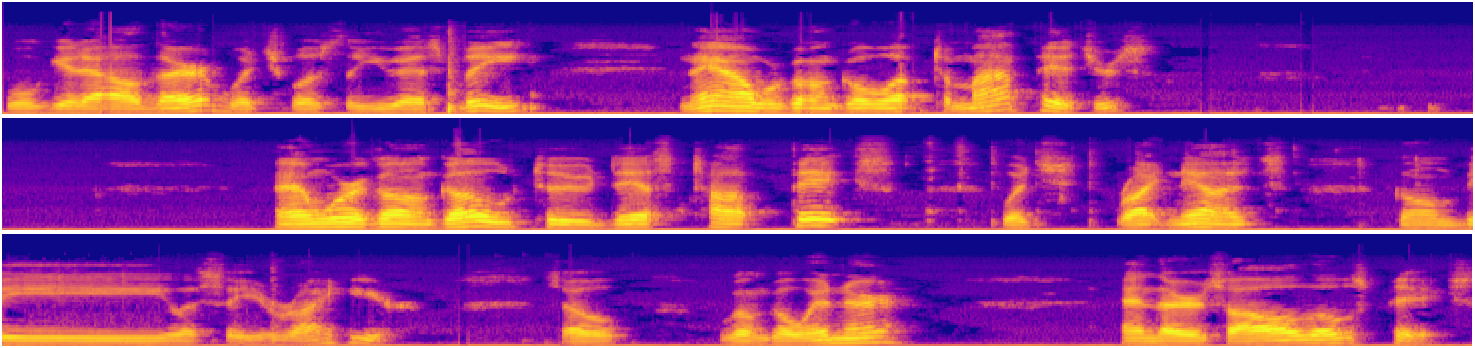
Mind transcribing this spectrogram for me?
We'll get out of there, which was the USB, now we're going to go up to my pictures and we're going to go to desktop pics which right now it's going to be let's see right here. So we're going to go in there and there's all those pics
